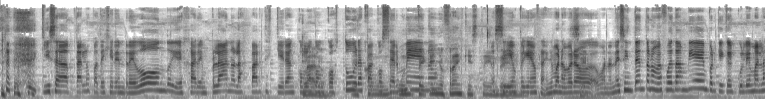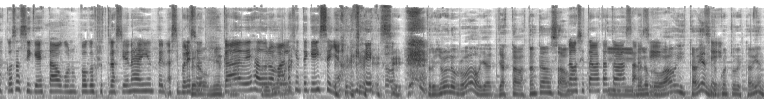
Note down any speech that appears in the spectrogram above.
quise adaptarlos para tejer en redondo y dejar en plano las partes que eran como Claro. con costuras para un- coser un menos. pequeño Frankenstein. Sí, de- un pequeño Frankenstein. Bueno, pero Sí. bueno, en ese intento no me fue tan bien porque calculé mal las cosas, así que he estado con un poco de frustraciones ahí. Así por eso mientras- cada vez adoro más a la gente que diseña. sí, pero yo me lo he probado, ya, ya está bastante avanzado. No, sí está bastante y avanzado, Me lo he probado y está bien, yo encuentro que está bien.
